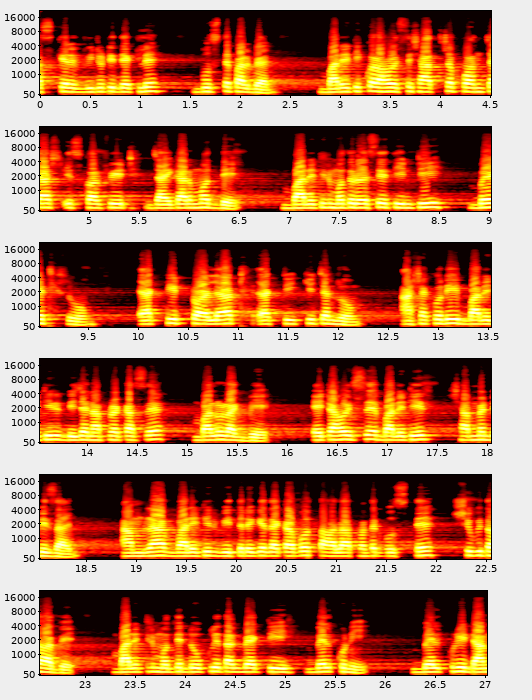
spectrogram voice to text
আজকের ভিডিওটি দেখলে বুঝতে পারবেন। বাড়িটি করা হয়েছে সাতশো পঞ্চাশ স্কোয়ার ফিট জায়গার মধ্যে। বাড়িটির মধ্যে রয়েছে তিনটি বেডরুম একটি টয়লেট একটি কিচেন রুম আশা করি বাড়িটির ডিজাইন আপনার কাছে ভালো লাগবে। এটা হচ্ছে বাড়িটির সামনের ডিজাইন। আমরা বাড়িটির ভিতরে গিয়ে দেখাবো, তাহলে আপনাদের বুঝতে সুবিধা হবে। বাড়িটির মধ্যে ঢুকলে থাকবে একটি বেলকনি। বেলকনি ডান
